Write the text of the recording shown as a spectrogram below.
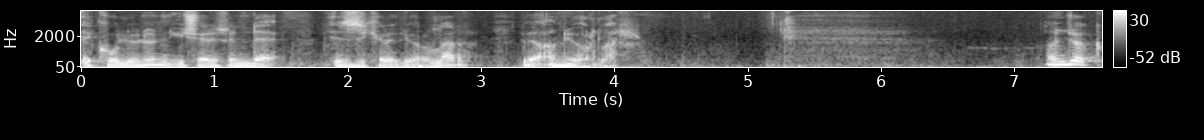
ekolünün içerisinde zikrediyorlar ve anıyorlar. Ancak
